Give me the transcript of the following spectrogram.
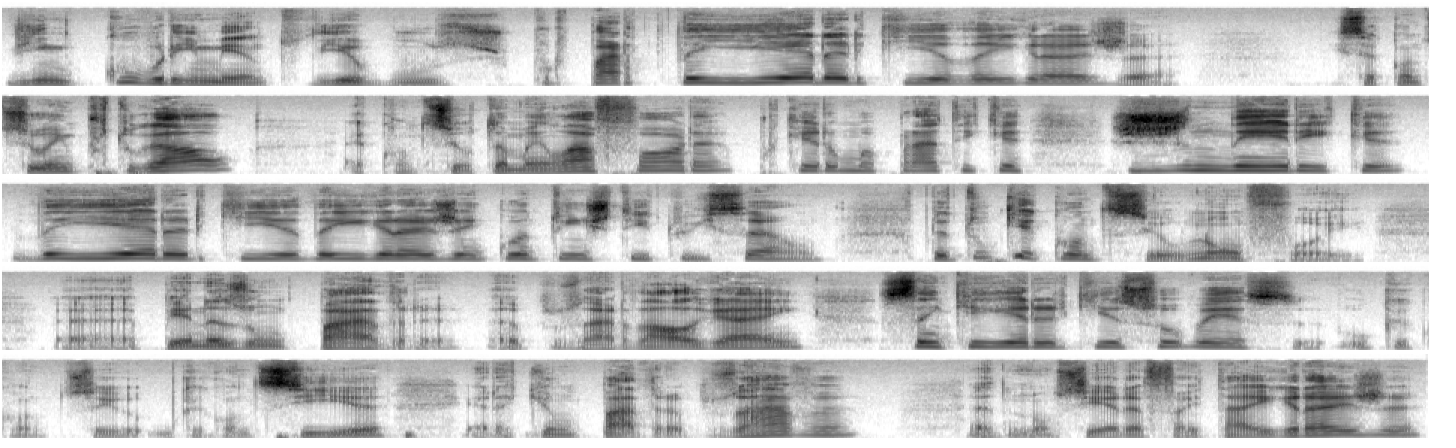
de encobrimento de abusos por parte da hierarquia da Igreja. Isso aconteceu em Portugal, Aconteceu também lá fora, porque era uma prática genérica da hierarquia da Igreja enquanto instituição. Portanto, o que aconteceu não foi uh, apenas um padre abusar de alguém sem que a hierarquia soubesse. O que, aconteceu, o que acontecia era que um padre abusava, a denúncia era feita à Igreja,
